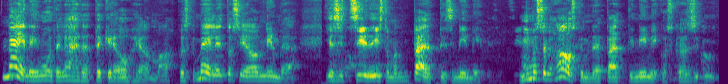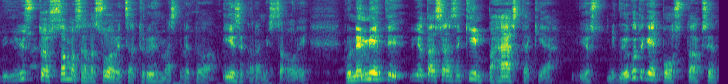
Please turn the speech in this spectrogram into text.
näin ei muuten lähdetä tekemään ohjelmaa, koska meillä ei tosiaan ole nimeä. Ja sitten siitä istumaan me päätettiin se nimi. Mun mielestä oli hauska, miten päätti nimi, koska just tuossa samassa Suomitsat-ryhmässä, mikä tuo Instagramissa oli, kun ne mietti jotain sellaista kimppa-hashtagia, jos niin joku tekee postauksen,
